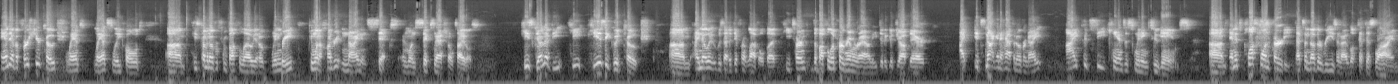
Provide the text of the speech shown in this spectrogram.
and they have a first-year coach, Lance Lance Leipold. Um, he's coming over from Buffalo. He had a winning streak. He won 109 and six and won six national titles. He's gonna be. He he is a good coach. Um, I know it was at a different level, but he turned the Buffalo program around. He did a good job there. I, it's not going to happen overnight. I could see Kansas winning two games. Um, and it's plus 130. That's another reason I looked at this line.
